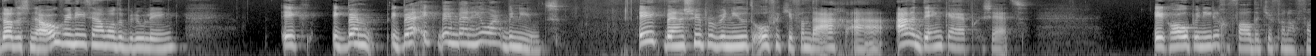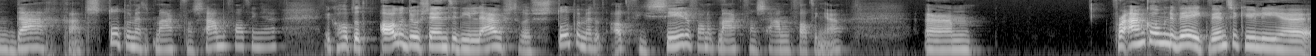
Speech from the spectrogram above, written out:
dat is nou ook weer niet helemaal de bedoeling. Ik, ik, ben, ik, ben, ik ben, ben heel erg benieuwd. Ik ben super benieuwd of ik je vandaag aan het denken heb gezet. Ik hoop in ieder geval dat je vanaf vandaag gaat stoppen met het maken van samenvattingen. Ik hoop dat alle docenten die luisteren stoppen met het adviseren van het maken van samenvattingen. Um, voor aankomende week wens ik jullie uh, uh,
